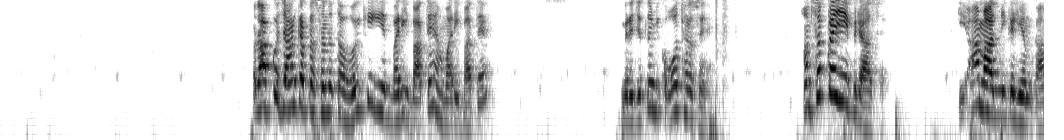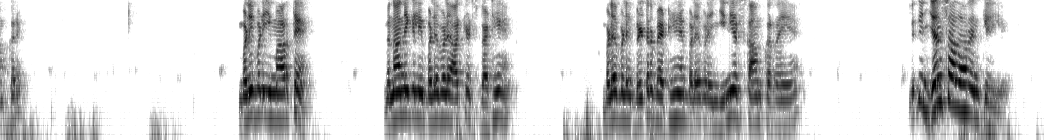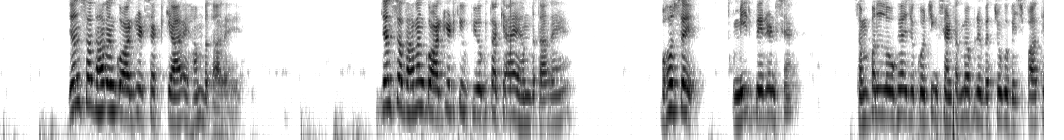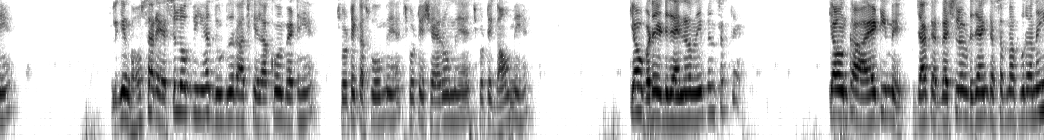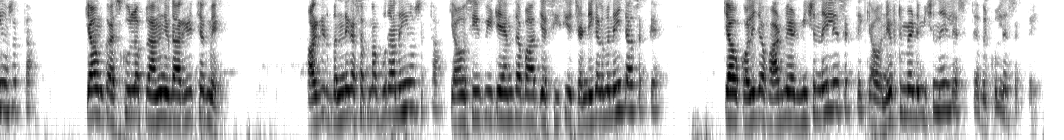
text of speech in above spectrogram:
और आपको जानकर प्रसन्नता होगी कि ये बड़ी बातें, हमारी बातें मेरे जितने भी ऑथर्स हैं, हम सबका यही प्रयास है कि आम आदमी के लिए हम काम करें। बड़ी बड़ी इमारतें बनाने के लिए बड़े बड़े आर्किटेक्ट्स बैठे हैं बड़े बड़े बिल्डर बैठे हैं बड़े बड़े इंजीनियर्स काम कर रहे हैं। लेकिन जनसाधारण के लिए, जनसाधारण को आर्किटेक्ट एक्ट क्या है हम बता रहे हैं। जनसाधारण को आर्किटेक्ट की उपयोगिता क्या है हम बता रहे हैं। बहुत से अमीर पेरेंट्स हैं, संपन्न लोग हैं जो कोचिंग सेंटर में अपने बच्चों को भेज पाते हैं। लेकिन बहुत सारे ऐसे लोग भी हैं दूर दराज के इलाकों में बैठे हैं। छोटे कस्बों में है, छोटे शहरों में है, छोटे गाँव में है। क्या वो बड़े डिज़ाइनर नहीं बन सकते? क्या उनका आईआईटी में जाकर बैचलर ऑफ़ डिज़ाइन का सपना पूरा नहीं हो सकता? क्या उनका school of planning and architecture में आर्किटेक्ट बनने का सपना पूरा नहीं हो सकता? क्या वो सीपीटी अहमदाबाद या सी चंडीगढ़ में नहीं जा सकते? क्या वो कॉलेज ऑफ़ आर्ट में एडमिशन नहीं ले सकते? क्या वो निफ्ट में एडमिशन नहीं ले सकते? बिल्कुल ले सकते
